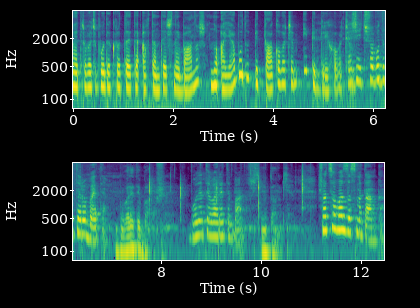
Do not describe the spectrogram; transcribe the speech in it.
Дмитрович буде крутити автентичний банош, ну а я буду підтакувачем і підбріхувачем. Кажіть, що будете робити? Варити банош, Будете варити банош. сметанки. Що це у вас за сметанка?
